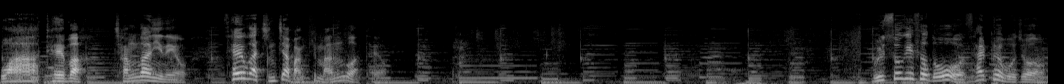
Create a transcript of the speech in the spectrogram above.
와 대박 장관이네요. 새우가 진짜 많긴 많은 것 같아요. 물속에서도 살펴보죠.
